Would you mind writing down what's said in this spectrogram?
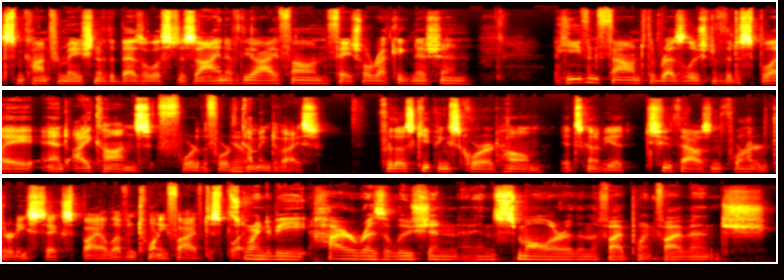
some confirmation of the bezel-less design of the iPhone, facial recognition. He even found the resolution of the display and icons for the forthcoming device. For those keeping score at home, it's going to be a 2436 by 1125 display. It's going to be higher resolution and smaller than the 5.5 inch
